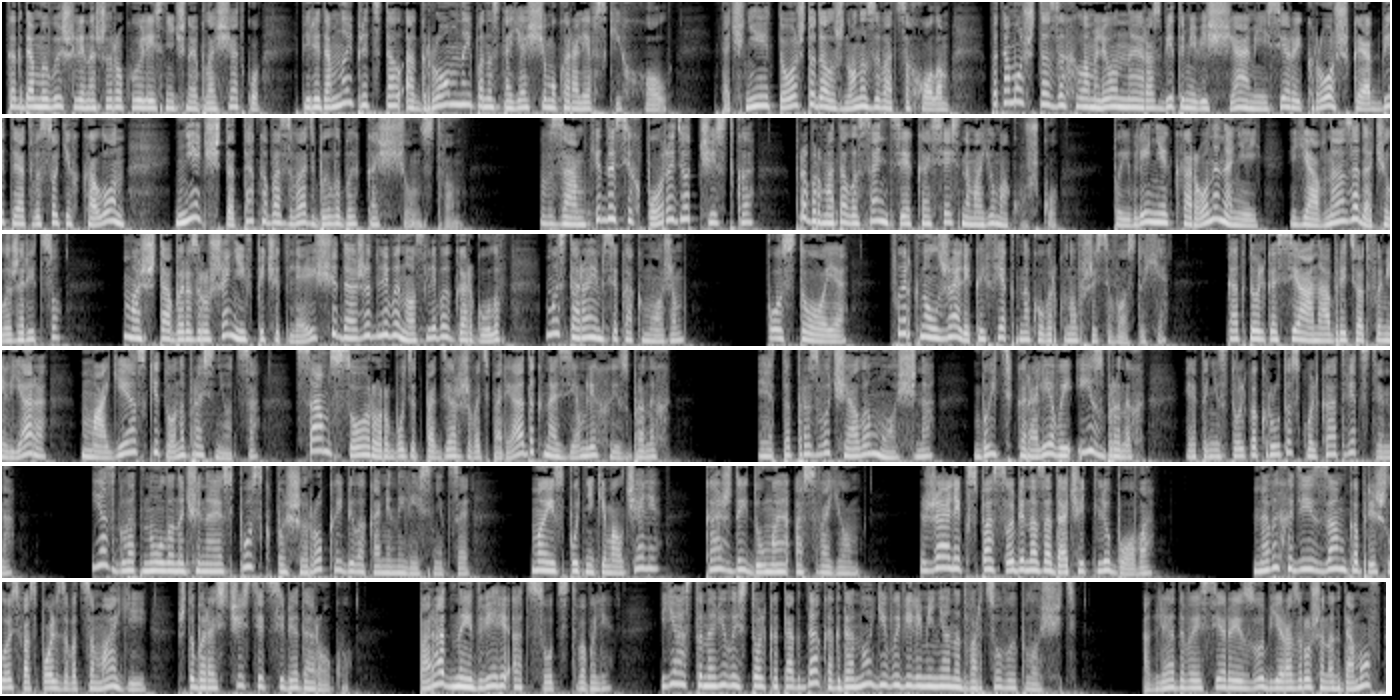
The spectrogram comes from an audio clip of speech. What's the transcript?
Когда мы вышли на широкую лестничную площадку — передо мной предстал огромный по-настоящему королевский холл. Точнее, то, что должно называться холлом, потому что захламленное разбитыми вещами и серой крошкой, отбитое от высоких колонн, нечто так обозвать было бы кощунством. «В замке до сих пор идет чистка», — пробормотала Сантия, косясь на мою макушку. Появление короны на ней явно озадачило жрицу — Масштабы разрушений впечатляющие даже для выносливых горгулов. Мы стараемся как можем». «Пустое», — фыркнул Жалик, эффектно кувыркнувшись в воздухе. «Как только Сиана обретет фамильяра, магия Аскетона проснется. Сам Сорур будет поддерживать порядок на землях избранных». Это прозвучало мощно. Быть королевой избранных — это не столько круто, сколько ответственно. Я сглотнула, начиная спуск по широкой белокаменной лестнице. Мои спутники молчали, каждый думая о своем. Жалик способен озадачить любого. На выходе из замка пришлось воспользоваться магией, чтобы расчистить себе дорогу. Парадные двери отсутствовали. Я остановилась только тогда, когда ноги вывели меня на Дворцовую площадь. Оглядывая серые зубья разрушенных домов,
